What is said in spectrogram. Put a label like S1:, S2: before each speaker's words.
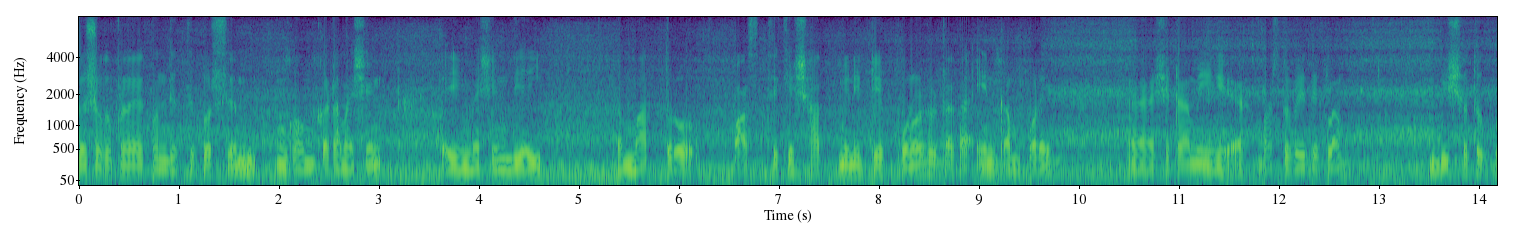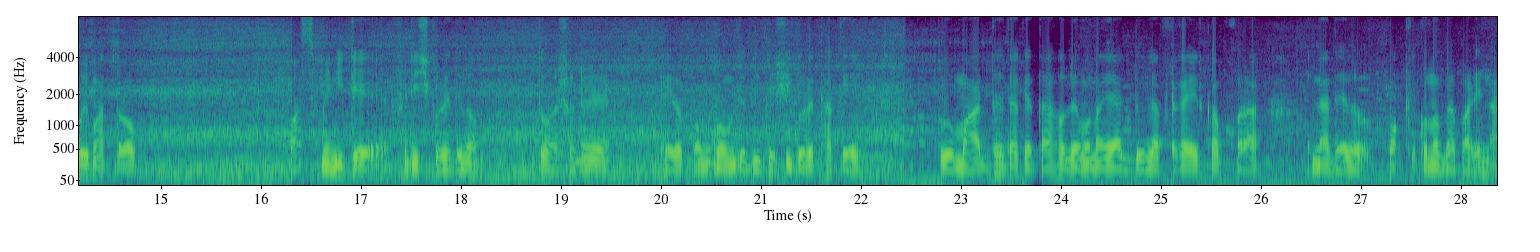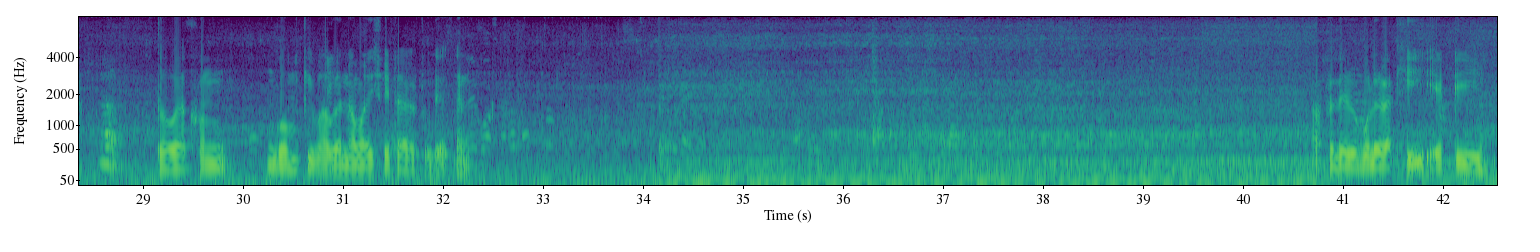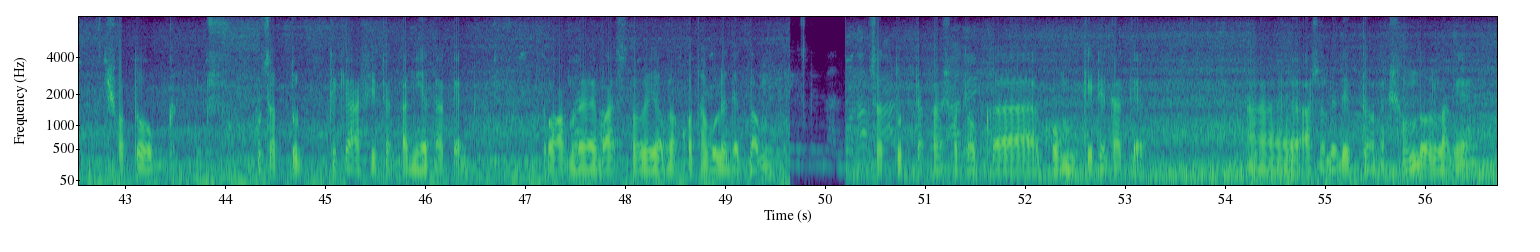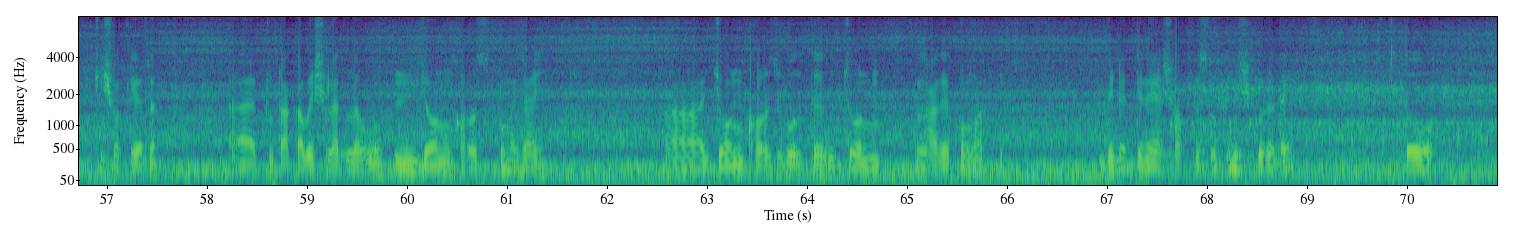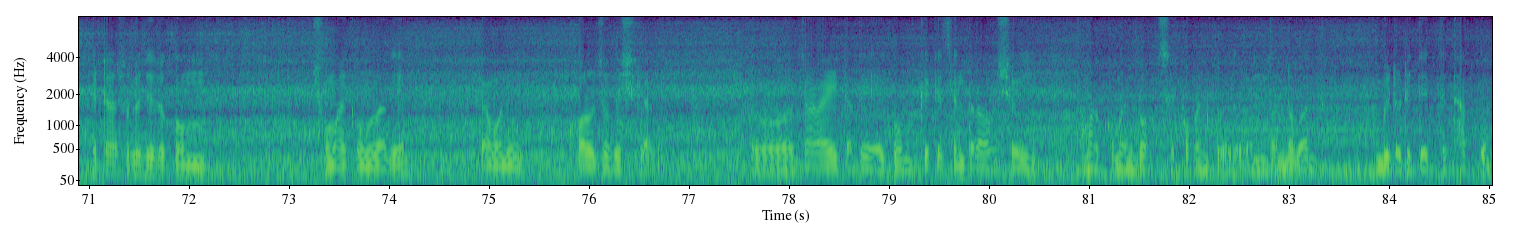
S1: দর্শক আপনারা এখন দেখতে পাচ্ছেন গম কাটা মেশিন। এই মেশিন দিয়েই মাত্র পাঁচ থেকে সাত মিনিটে পনেরোশো টাকা ইনকাম করে। সেটা আমি বাস্তবেই দেখলাম। বিশ শতক বই মাত্র পাঁচ মিনিটে ফিনিশ করে দিল। তো আসলে এরকম গম যদি বেশি করে থাকে, পুরো মাঠ ধরে থাকে, তাহলে মনে হয় এক দুই লাখ টাকা ইনকাম করা এনাদের পক্ষে কোনো ব্যাপারই না। তো এখন গম কীভাবে নামাই সেটা একটু দেখেন। আপনাদের বলে রাখি, একটি শতক পঁচাত্তর থেকে আশি টাকা নিয়ে থাকেন। তো আমরা বাস্তবে আমরা কথা বলে দেখলাম, পঁচাত্তর টাকা শতক গম কেটে থাকেন। আসলে দেখতে অনেক সুন্দর লাগে। কৃষকের একটু টাকা বেশি লাগলেও জন খরচ কমে যায়। জন খরচ বলতে জন লাগে কম আর কি। দিনের দিনে সব কিছু ফিনিশ করে দেয়। তো এটা আসলে যেরকম সময় কম লাগে, তেমনই খরচও বেশি লাগে। তো যারা এইটাতে গম কেটেছেন, তারা অবশ্যই আমার কমেন্ট বক্সে কমেন্ট করে দেবেন। ধন্যবাদ। ভিডিওটি দেখতে থাকুন।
